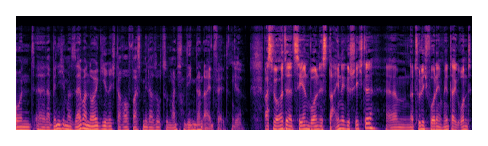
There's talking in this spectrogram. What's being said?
Und äh, da bin ich immer selber neugierig darauf, was mir da so zu manchen Dingen dann einfällt. Ja. Was wir heute erzählen wollen, ist deine Geschichte. Ähm, natürlich vor dem Hintergrund,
